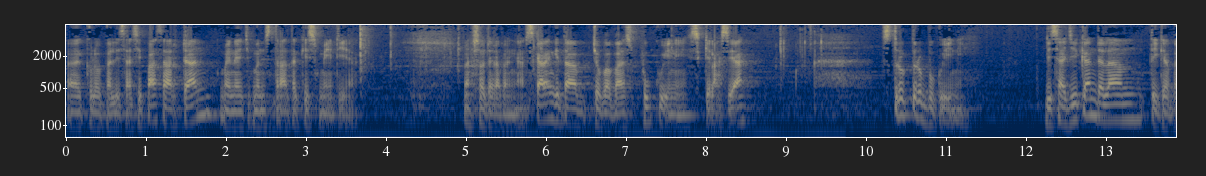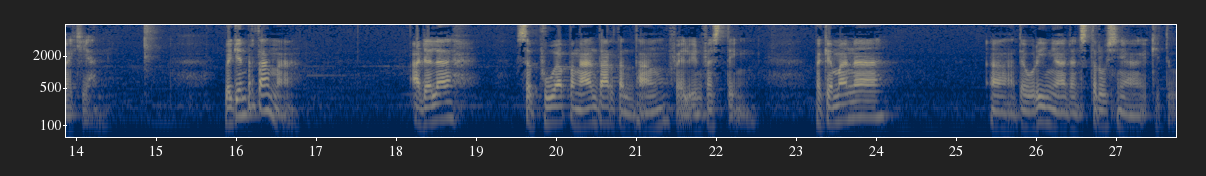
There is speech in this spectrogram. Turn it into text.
uh, globalisasi pasar dan manajemen strategis media. Nah, saudara pendengar, sekarang kita coba bahas buku ini sekilas ya. Struktur buku ini disajikan dalam tiga bagian. Bagian pertama adalah sebuah pengantar tentang value investing. Bagaimana uh, teorinya dan seterusnya gitu.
